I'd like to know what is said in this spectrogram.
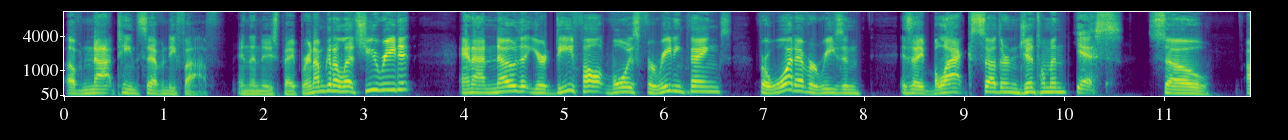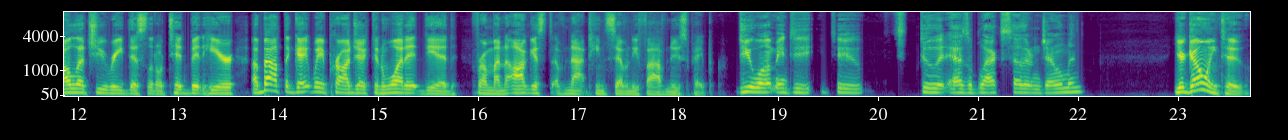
of 1975 in the newspaper. And I'm going to let you read it. And I know that your default voice for reading things, for whatever reason, is a black Southern gentleman. Yes. So I'll let you read this little tidbit here about the Gateway Project and what it did from an August of 1975 newspaper. Do you want me to to do it as a black Southern gentleman? You're going to.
